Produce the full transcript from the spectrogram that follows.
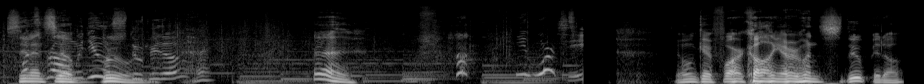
What's Silencio, wrong with you, Bruno. stupido? Hey, It worked. you won't get far calling everyone stupid, oh.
